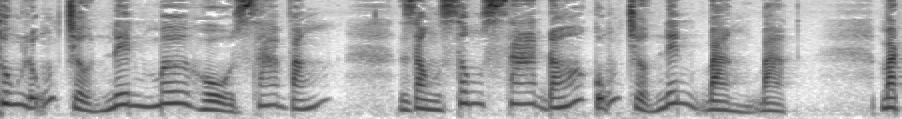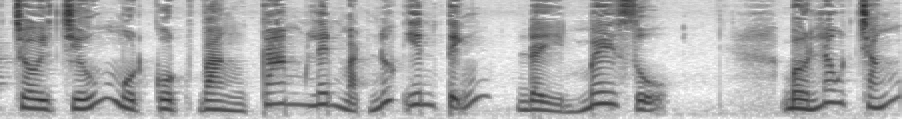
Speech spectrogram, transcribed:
thung lũng trở nên mơ hồ xa vắng, dòng sông xa đó cũng trở nên bàng bạc. Mặt trời chiếu một cột vàng cam lên mặt nước yên tĩnh, đầy mê dụ. Bờ lau trắng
